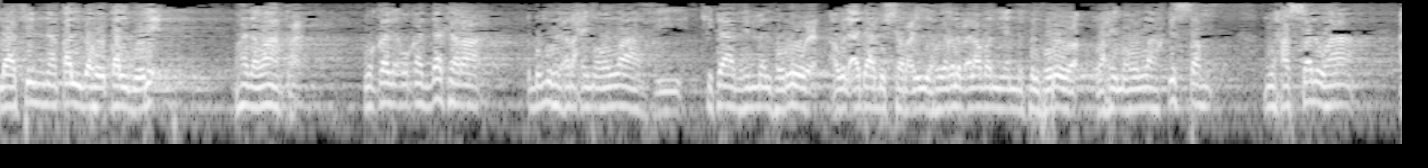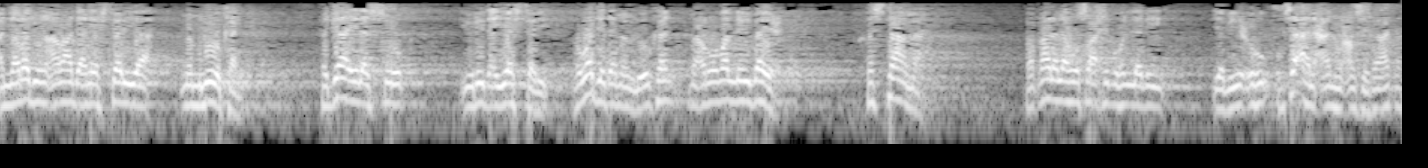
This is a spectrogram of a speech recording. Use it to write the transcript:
لكن قلبه قلب ذئب وهذا واقع. وقد, وقد ذكر ابن مفلح رحمه الله في كتابه إما الفروع أو الآداب الشرعية ويغلب على ظني أن في الفروع رحمه الله قصة محصلها أن رجلا أراد أن يشتري مملوكا. فجاء إلى السوق يريد أن يشتري فوجد مملوكا معروضا للبيع فاستامه فقال له صاحبه الذي يبيعه وسأل عنه عن صفاته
